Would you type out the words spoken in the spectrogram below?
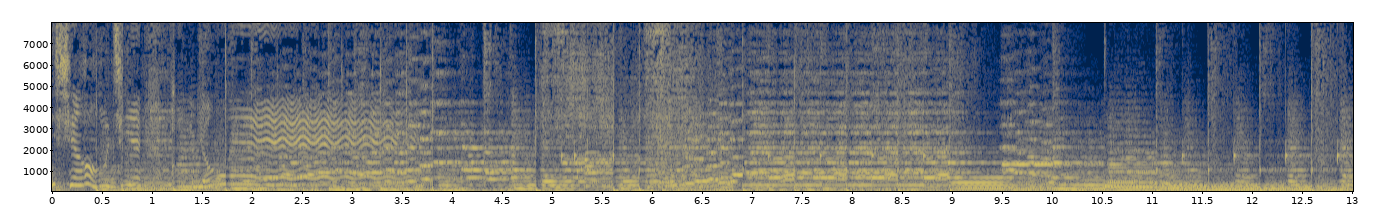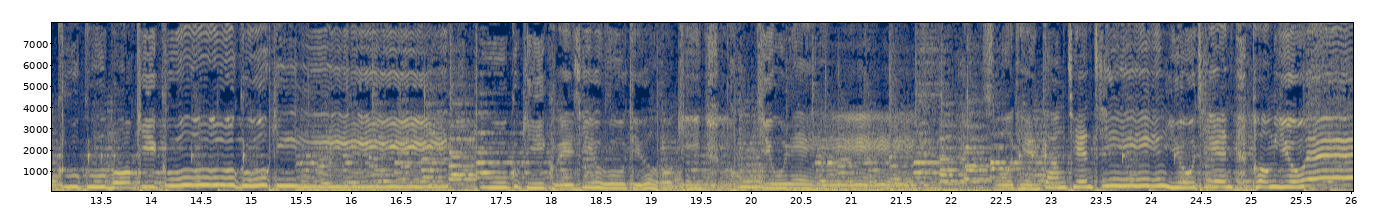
小姐，朋友 无叽咕咕叽，咕咕叽过又着叽，朋友哎，昨天刚见今又见，朋友哎。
